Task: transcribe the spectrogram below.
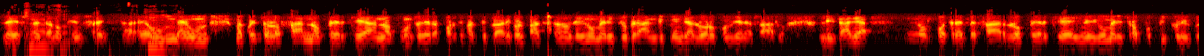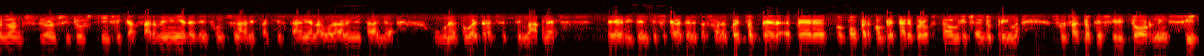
le espletano certo. più in fretta. È un, è un, ma questo lo fanno perché hanno appunto dei rapporti particolari col Pakistan, hanno dei numeri più grandi, quindi a loro conviene farlo. L'Italia non potrebbe farlo perché ha dei numeri troppo piccoli, quindi non, non, si giustifica far venire dei funzionari pakistani a lavorare in Italia una, due, tre settimane per identificare delle persone. Questo per, per, un po' per completare quello che stavamo dicendo prima. Sul fatto che si ritorni, sì,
